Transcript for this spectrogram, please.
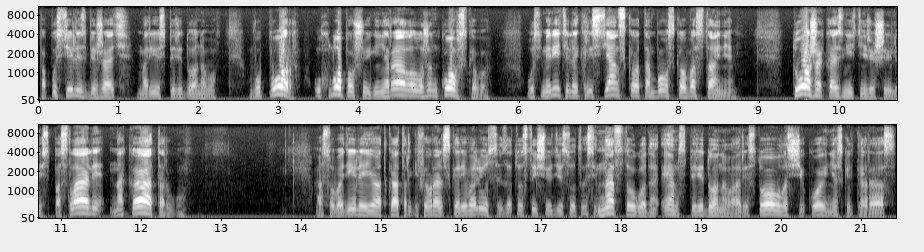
попустились бежать Марию Спиридонову, в упор ухлопавшую генерала Луженковского, усмирителя крестьянского Тамбовского восстания. Тоже казнить не решились, послали на каторгу освободили ее от каторги февральской революции. Зато с 1918 года М. Спиридонова арестовывалась щекой несколько раз.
